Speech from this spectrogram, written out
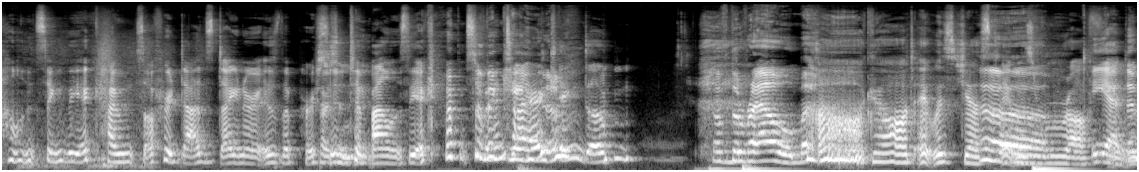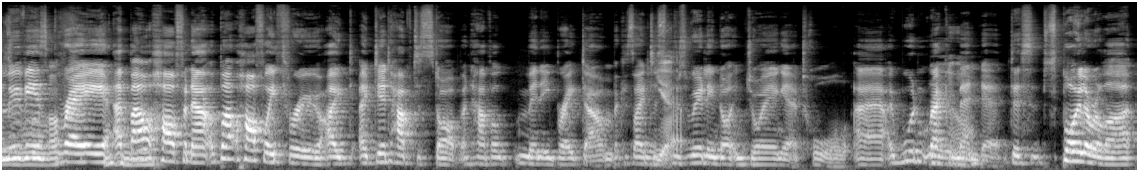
balancing the accounts of her dad's diner is the person, Person to balance the accounts of the the entire kingdom. kingdom. Of the realm. Oh god, it was just it was rough. Yeah, It the movie is rough. great. Mhm. About half an hour, about halfway through, I I did have to stop and have a mini breakdown because I just Yeah. was really not enjoying it at all. Uh, I wouldn't No. recommend it. This spoiler alert.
